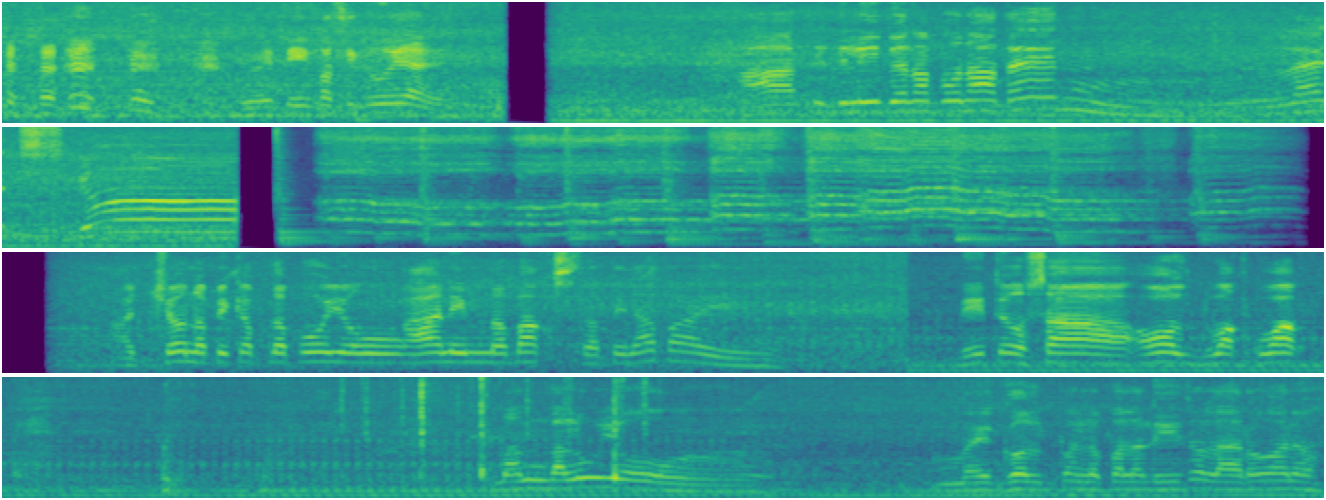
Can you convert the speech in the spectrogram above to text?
Ngiti pa si Kuya eh. At i-deliver na po natin. Let's go! At yun, na-pick up na po yung anim na box na tinapay. Dito sa Old Wakwak. Mandaluyong. May golf ano pala dito, laro ano.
